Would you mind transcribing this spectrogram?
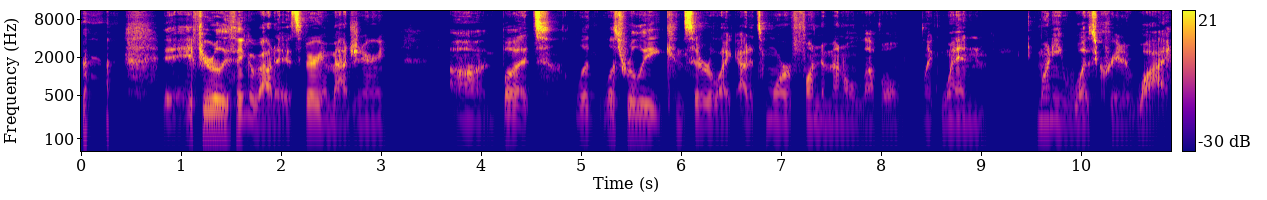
if you really think about it, it's very imaginary. Uh, but let, let's really consider like at its more fundamental level, like when money was created, why,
